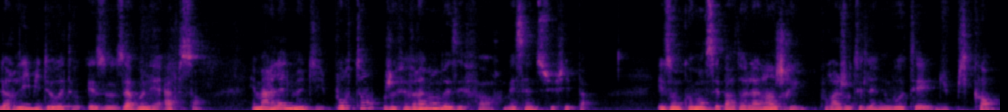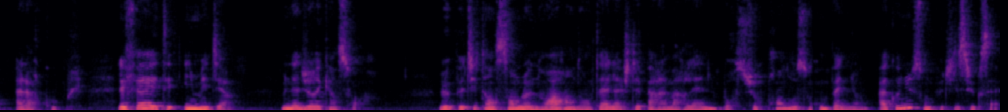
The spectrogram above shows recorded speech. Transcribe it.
Leur libido est aux abonnés absents, et Marlène me dit Pourtant, je fais vraiment des efforts, mais ça ne suffit pas. Ils ont commencé par de la lingerie pour ajouter de la nouveauté, du piquant à leur couple. L'effet a été immédiat, mais n'a duré qu'un soir le petit ensemble noir en dentelle acheté par la Marlène pour surprendre son compagnon a connu son petit succès.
